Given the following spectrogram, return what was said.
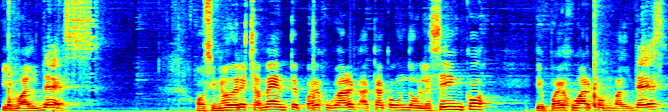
y Valdés. O si no, derechamente puede jugar acá con un doble 5 y puede jugar con Valdés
